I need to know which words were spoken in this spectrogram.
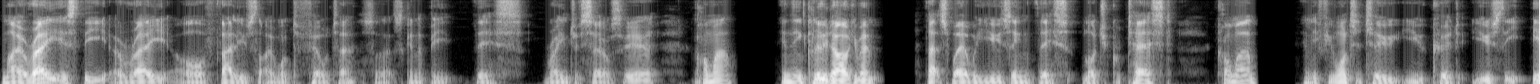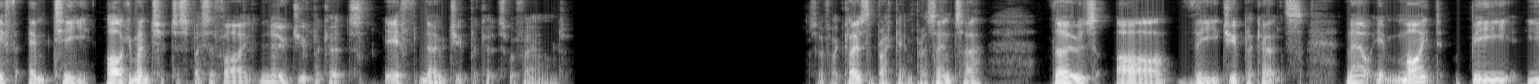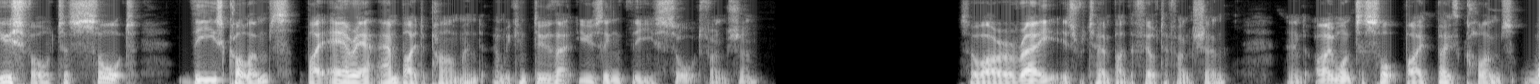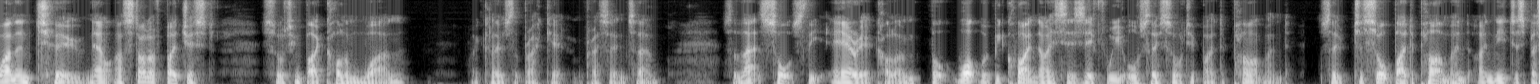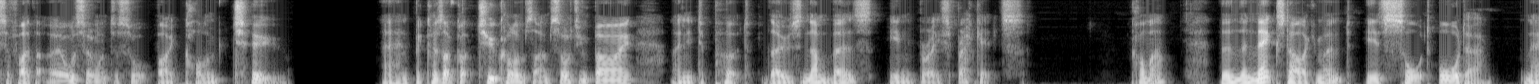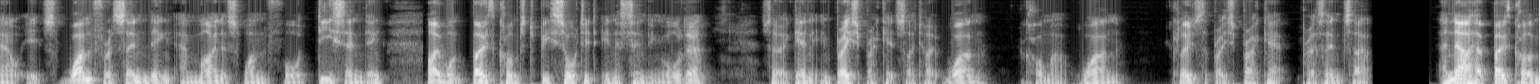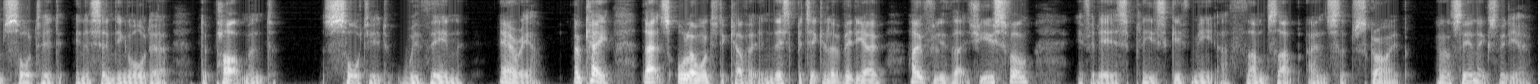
My array is the array of values that I want to filter. So that's going to be this range of cells here, comma, in the include argument, that's where we're using this logical test, comma, and if you wanted to, you could use the if empty argument to specify no duplicates if no duplicates were found. So if I close the bracket and press enter, those are the duplicates. Now it might be useful to sort these columns by area and by department, and we can do that using the sort function. So our array is returned by the filter function, and I want to sort by both columns 1 and 2. Now I'll start off by just sorting by column 1. I close the bracket and press enter. So that sorts the area column, but what would be quite nice is if we also sort it by department. So to sort by department, I need to specify that I also want to sort by column 2. And because I've got two columns that I'm sorting by, I need to put those numbers in brace brackets, comma. Then the next argument is sort order. Now it's 1 for ascending and minus 1 for descending. I want both columns to be sorted in ascending order. So again, in brace brackets, I type 1, comma 1, close the brace bracket, press enter. And now I have both columns sorted in ascending order, department sorted within area. Okay, that's all I wanted to cover in this particular video. Hopefully that's useful. If it is, please give me a thumbs up and subscribe, and I'll see you next video.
